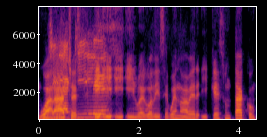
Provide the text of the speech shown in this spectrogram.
guaraches y, y, luego dice, bueno, a ver, ¿y qué es un taco?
